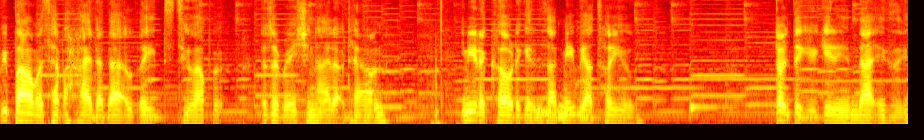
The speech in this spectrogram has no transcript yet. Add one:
We bombers have a hideout that leads to our reservation hideout town. You need a code to get inside. Maybe I'll tell you. Don't think you're getting that easy.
